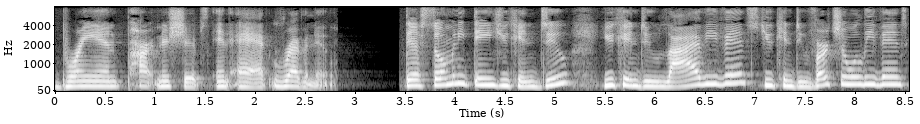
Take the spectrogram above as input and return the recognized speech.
brand partnerships and ad revenue. There's so many things you can do. You can do live events, you can do virtual events,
